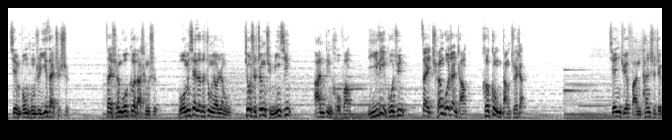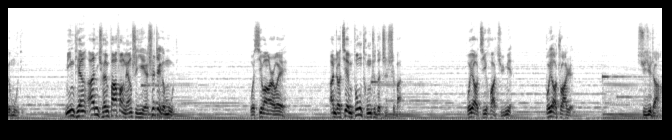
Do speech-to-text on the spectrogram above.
建峰同志一再指示，在全国各大城市，我们现在的重要任务就是争取民心，安定后方，以利国军在全国战场和共党决战。坚决反贪是这个目的，明天安全发放粮食也是这个目的。我希望二位按照建峰同志的指示办，不要激化局面，不要抓人。徐局长，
